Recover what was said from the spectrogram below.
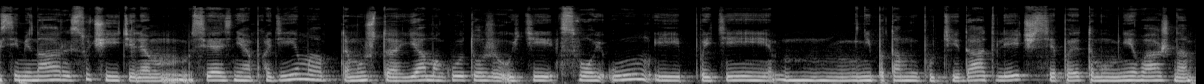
семинары с учителем. Связь необходима, потому что я могу тоже уйти в свой ум и пойти не по тому пути, да, отвлечься, поэтому мне важно,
